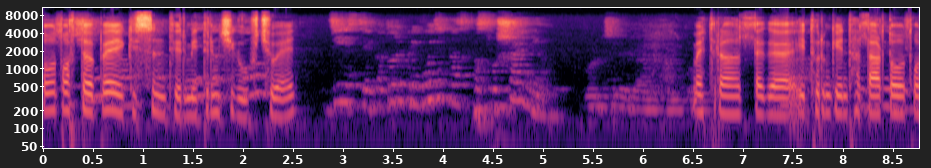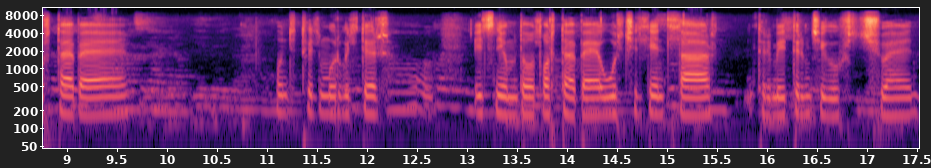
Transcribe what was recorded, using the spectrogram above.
дуулууртай бай гэсэн тэр мэдрэмжийг өгч байна. Метролог э, төрөнгийн талаар дуулууртай бай. Хүндэтгэл мөргөлдөр эзний юм дуулууртай бай. Үйлчлэлийн талаар тэр мэдрэмжийг өгч байна.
